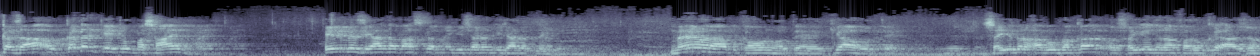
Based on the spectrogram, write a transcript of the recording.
قضاء اور قدر کے جو مسائل ہیں، ان میں زیادہ باس کرنے کی شرن اجازت نہیں ہے۔ میں اور آپ کون ہوتے ہیں؟ کیا ہوتے ہیں؟ سیدنا ابو بکر اور سیدنا فاروق اعظم،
